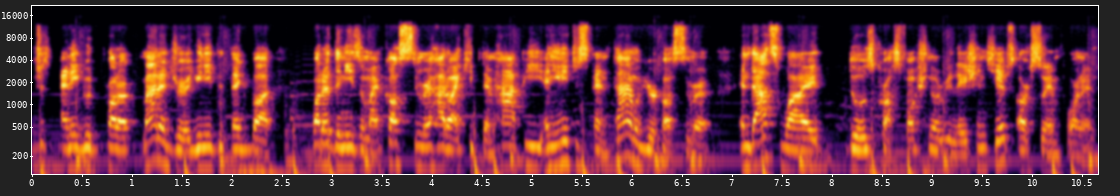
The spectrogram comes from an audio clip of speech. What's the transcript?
just any good product manager, you need to think about what are the needs of my customer? How do I keep them happy? And you need to spend time with your customer. And that's why those cross-functional relationships are so important.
